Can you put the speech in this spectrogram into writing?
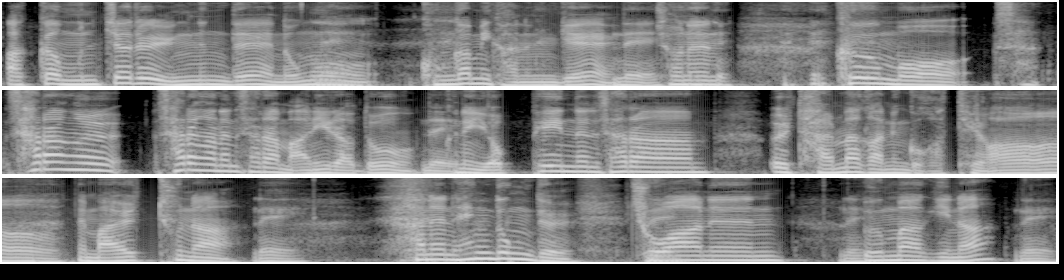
아까 문자를 읽는데 너무 네. 공감이 가는 게 네. 저는 그 뭐 사랑을 사랑하는 사람 아니라도 네. 그냥 옆에 있는 사람을 닮아가는 것 같아요. 아, 네, 말투나 네. 하는 행동들, 좋아하는 네. 음악이나 네.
